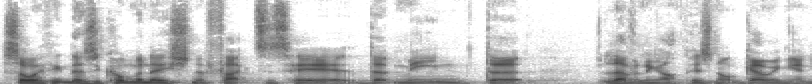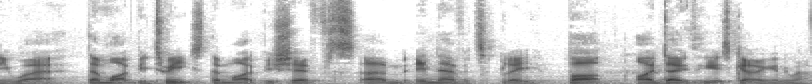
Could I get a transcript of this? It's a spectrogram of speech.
So I think there's a combination of factors here that mean that levelling up is not going anywhere. There might be tweaks, there might be shifts, um, inevitably, but I don't think it's going anywhere.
